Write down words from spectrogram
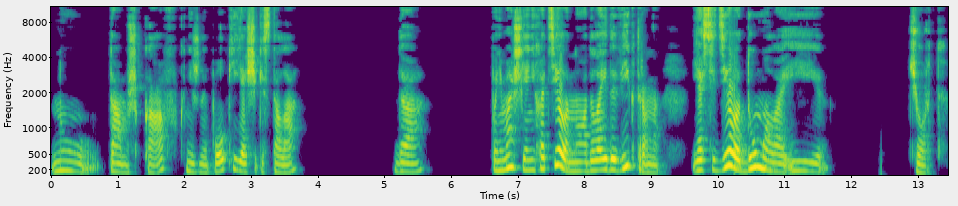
«Ну, там шкаф, книжные полки, ящики стола». «Да». «Понимаешь, я не хотела, но Аделаида Викторовна...» Я сидела, думала и... Черт.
